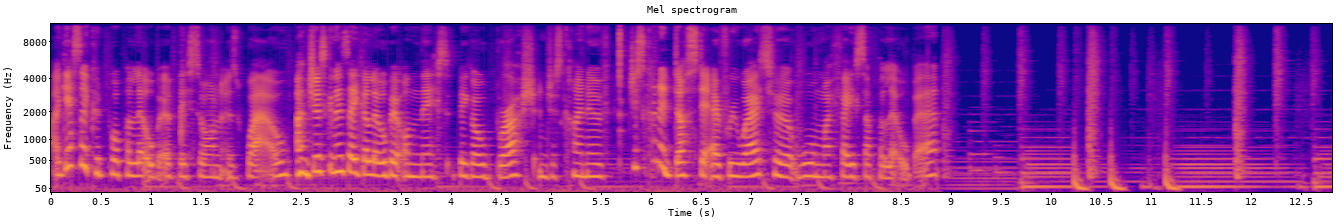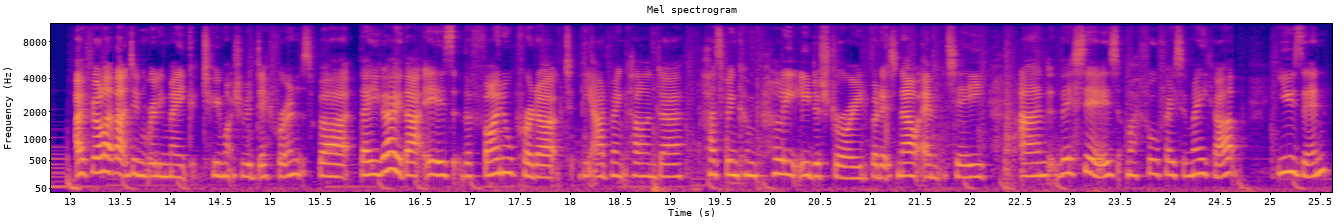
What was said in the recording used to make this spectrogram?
I guess I could pop a little bit of this on as well. I'm just gonna take a little bit on this big old brush and just kind of, just kind of dust it everywhere to warm my face up a little bit. I feel like that didn't really make too much of a difference, but there you go. That is the final product. The advent calendar has been completely destroyed, but it's now empty. And this is my full face of makeup using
